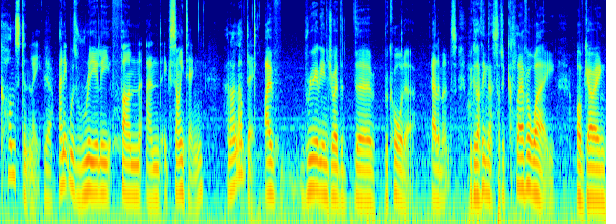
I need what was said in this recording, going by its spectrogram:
constantly. Yeah. And it was really fun and exciting, and I loved it. I've really enjoyed the, the recorder elements because I think that's such a clever way of going.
